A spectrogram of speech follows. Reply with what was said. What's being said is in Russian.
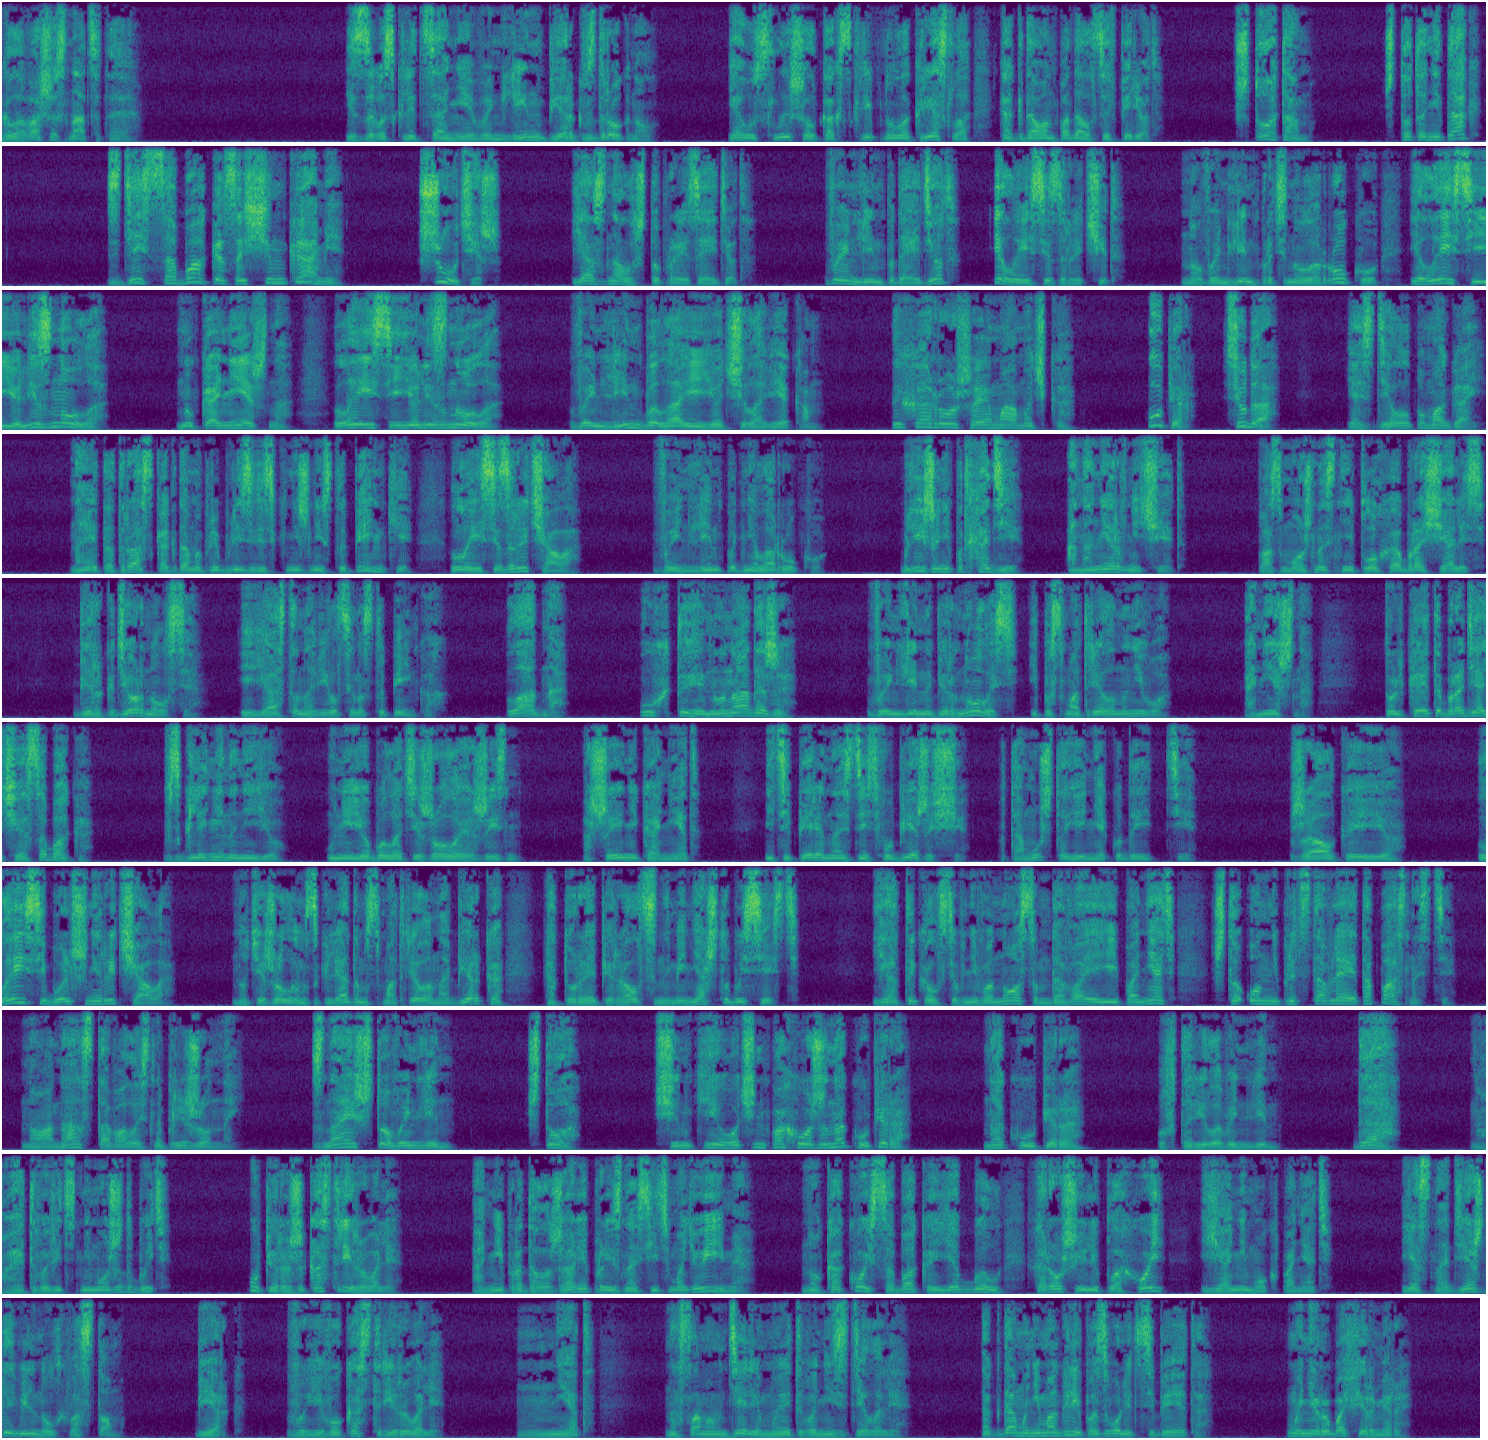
Глава 16. Из-за восклицания Вэньлин Берг вздрогнул. Я услышал, как скрипнуло кресло, когда он подался вперед. «Что там? Что-то не так? Здесь собака со щенками! Шутишь!» Я знал, что произойдет. Вэньлин подойдет, и Лейси зарычит. Но Вэньлин протянула руку, и Лейси ее лизнула. Ну, конечно, Лейси ее лизнула. Вэньлин была ее человеком. «Ты хорошая мамочка!» «Купер, сюда!» Я сделал «помогай». На этот раз, когда мы приблизились к нижней ступеньке, Лейси зарычала. Вэнь Лин подняла руку. «Ближе не подходи, она нервничает. Возможно, с ней плохо обращались». Берг дернулся, и я остановился на ступеньках. «Ладно. Ух ты, ну надо же!» Вэнь Лин обернулась и посмотрела на него. «Конечно, только это бродячая собака. Взгляни на нее, у нее была тяжелая жизнь, ошейника нет, и теперь она здесь в убежище, потому что ей некуда идти. Жалко ее. Лейси больше не рычала, но тяжелым взглядом смотрела на Берка, который опирался на меня, чтобы сесть. Я тыкался в него носом, давая ей понять, что он не представляет опасности, но она оставалась напряженной. «Знаешь что, Вэньлин?» «Что?» «Щенки очень похожи на Купера». «На Купера», — повторила Вэньлин. «Да, но этого ведь не может быть. Купера же кастрировали». Они продолжали произносить мое имя, но какой собакой я был, хороший или плохой, я не мог понять. Я с надеждой вильнул хвостом. «Берг, вы его кастрировали?» «Нет, на самом деле мы этого не сделали. Тогда мы не могли позволить себе это. Мы не робофермеры».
